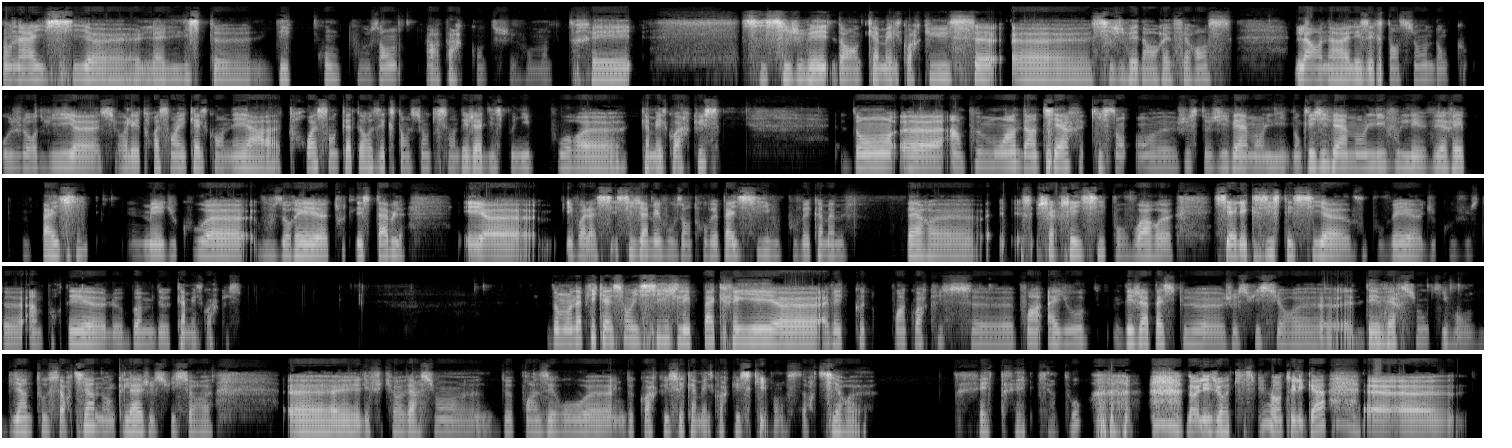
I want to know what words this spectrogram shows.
on a ici la liste des composants. Alors, par contre, je vais vous montrer. Si, si je vais dans Camel Quarkus, si je vais dans référence, là on a les extensions. Donc aujourd'hui, sur les 300 et quelques, on est à 314 extensions qui sont déjà disponibles pour Camel Quarkus dont euh, un peu moins d'un tiers qui sont euh, juste JVM only. Donc les JVM only, vous ne les verrez pas ici, mais du coup, euh, vous aurez toutes les stables. Et, et voilà, si, jamais vous en trouvez pas ici, vous pouvez quand même faire chercher ici pour voir si elle existe et si vous pouvez du coup juste importer le BOM de Camel Quarkus. Dans mon application ici, je ne l'ai pas créé euh, avec code.quarkus.io, déjà parce que euh, je suis sur euh, des versions qui vont bientôt sortir. Donc là, je suis sur les futures versions 2.0 de Quarkus et Camel Quarkus qui vont sortir très très bientôt, dans les jours qui suivent en tous les cas.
